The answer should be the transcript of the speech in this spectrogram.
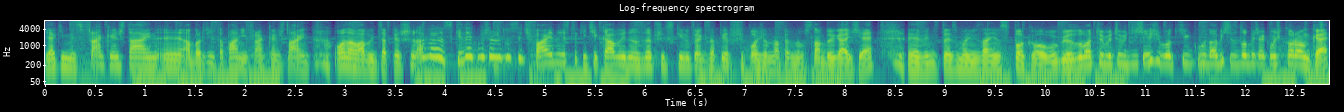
jakim jest Frankenstein, e, a bardziej ta pani Frankenstein. Ona ma być za pierwszy level. Skinek myślę, że dosyć fajny, jest taki ciekawy, jeden z lepszych skinów jak za pierwszy poziom na pewno w Stumble Guysie, e, więc to jest moim zdaniem spoko. W ogóle zobaczymy, czy w dzisiejszym odcinku uda mi się zdobyć jakąś koronkę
